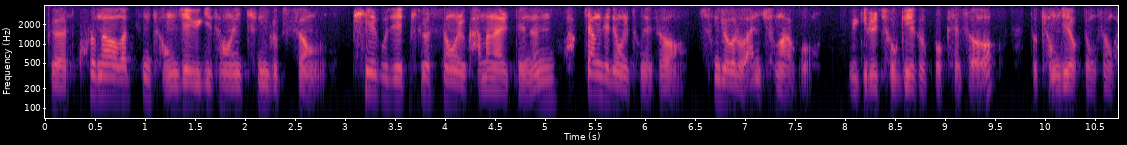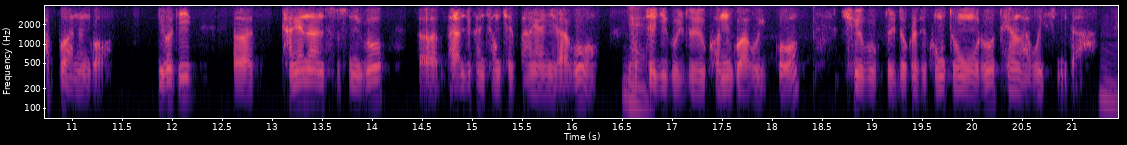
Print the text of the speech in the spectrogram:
그러니까 코로나와 같은 경제 위기 상황의 긴급성, 피해 구제 필요성을 감안할 때는 확장 재정을 통해서 충격을 완충하고 위기를 조기에 극복해서 또 경제 역동성 확보하는 거 이것이 어, 당연한 수순이고 어, 바람직한 정책 방향이라고 예. 국제기구들도 권고하고 있고 주요국들도 그렇게 공통으로 대응하고 있습니다. 음.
